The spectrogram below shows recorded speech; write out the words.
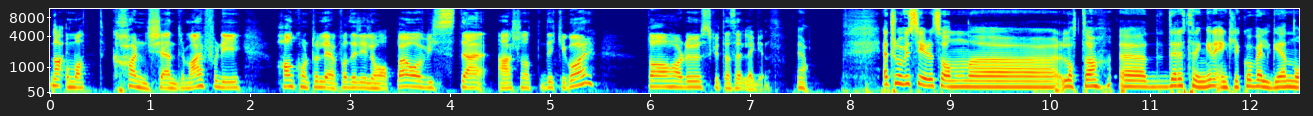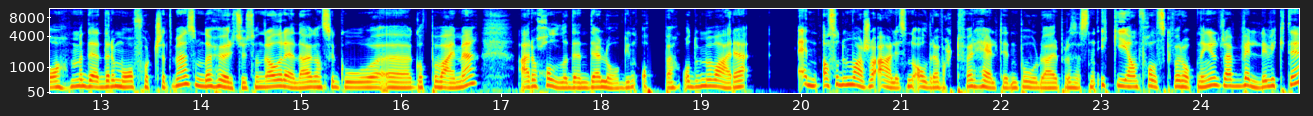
Nei. om at kanskje jeg endrer meg, fordi han kommer til å leve på det lille håpet, og hvis det er sånn at det ikke går, da har du skutt deg selv i leggen. Ja. Jeg tror vi sier det sånn, øh, Lotta. Eh, dere trenger egentlig ikke å velge nå, men det dere må fortsette med, som det høres ut som dere allerede er ganske god, øh, godt på vei med, er å holde den dialogen oppe. Og du må være altså du må være så ærlig som du aldri har vært før, hele tiden på hvor du er i prosessen. Ikke gi han falske forhåpninger, det er veldig viktig.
